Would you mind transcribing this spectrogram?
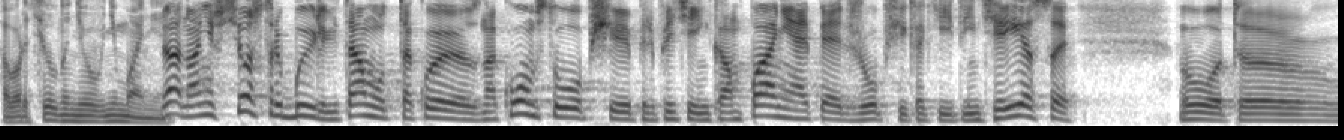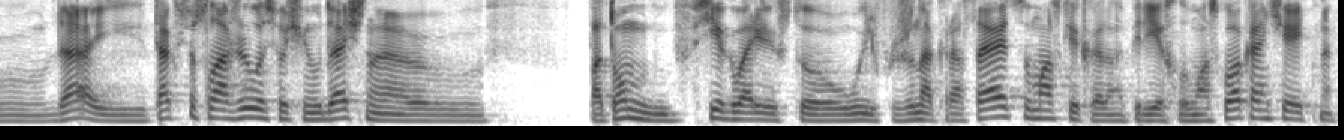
обратила на него внимание. Да, но они же сестры были. И там вот такое знакомство общее, переплетение компании, опять же, общие какие-то интересы. Вот, э, да, и так все сложилось очень удачно. Потом все говорили, что у Ильфа жена красавица в Москве, когда она переехала в Москву окончательно.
